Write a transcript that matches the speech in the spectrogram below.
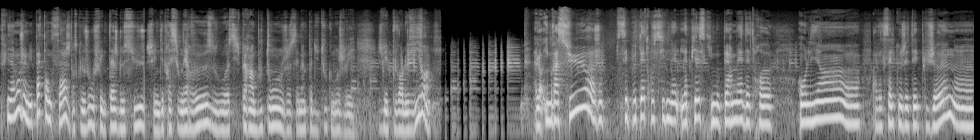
finalement, je n'aimais pas tant que ça. Je pense que le jour où je fais une tache dessus, je fais une dépression nerveuse ou euh, si je perds un bouton, je ne sais même pas du tout comment je vais, je vais pouvoir le vivre. Alors, il me rassure. C'est peut-être aussi la pièce qui me permet d'être euh, en lien euh, avec celle que j'étais plus jeune.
